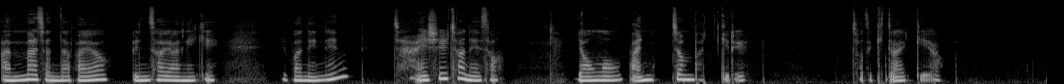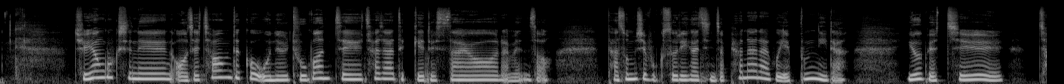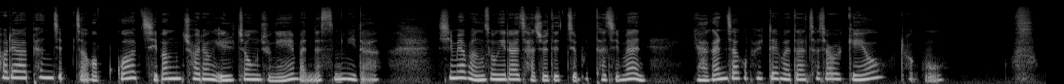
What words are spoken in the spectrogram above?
안 맞았나 봐요. 은서양에게. 이번에는 잘 실천해서 영어 만점 받기를 저도 기도할게요. 주형국 씨는 어제 처음 듣고 오늘 두 번째 찾아 듣게 됐어요. 라면서 다솜 씨 목소리가 진짜 편안하고 예쁩니다. 요 며칠 철야 편집 작업과 지방 촬영 일정 중에 만났습니다. 심야 방송이라 자주 듣지 못하지만 야간 작업할 때마다 찾아올게요. 라고.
